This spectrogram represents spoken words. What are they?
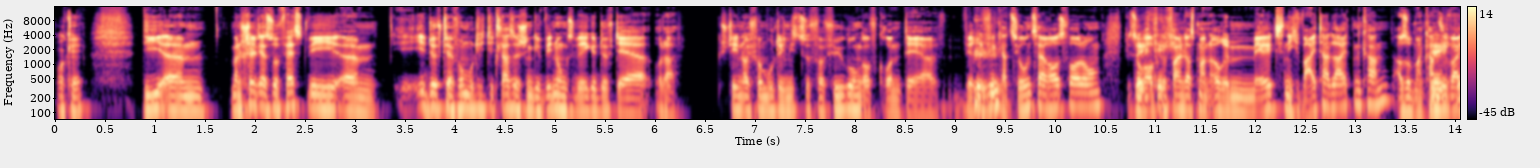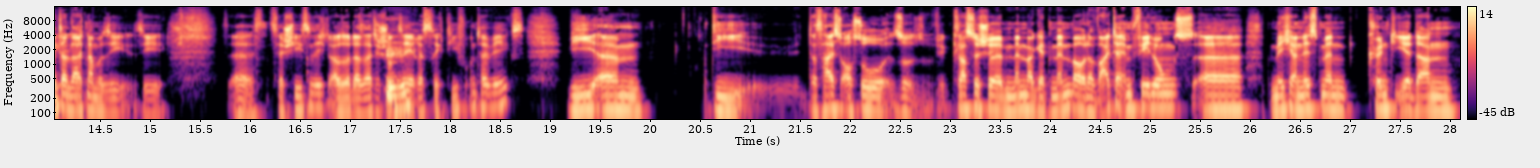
Okay. Die, ähm, man stellt ja so fest, wie ähm, ihr dürft ja vermutlich die klassischen Gewinnungswege dürft ihr oder stehen euch vermutlich nicht zur Verfügung aufgrund der Verifikationsherausforderung. Mhm. Ist auch aufgefallen, dass man eure Mails nicht weiterleiten kann. Also man kann Richtig. sie weiterleiten, aber sie, sie äh, zerschießen sich. Also da seid ihr schon mhm. sehr restriktiv unterwegs. Wie ähm, die das heißt auch so, so klassische Member-Get-Member oder Weiterempfehlungsmechanismen äh, könnt ihr dann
